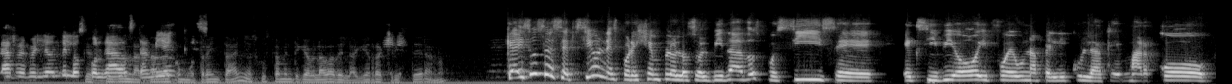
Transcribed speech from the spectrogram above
La rebelión de los colgados también. Como 30 años, justamente que hablaba de la guerra cristera, ¿no? Que hay sus excepciones, por ejemplo, Los Olvidados, pues sí se exhibió y fue una película que marcó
